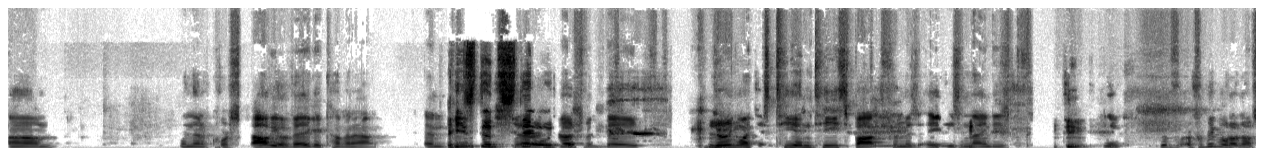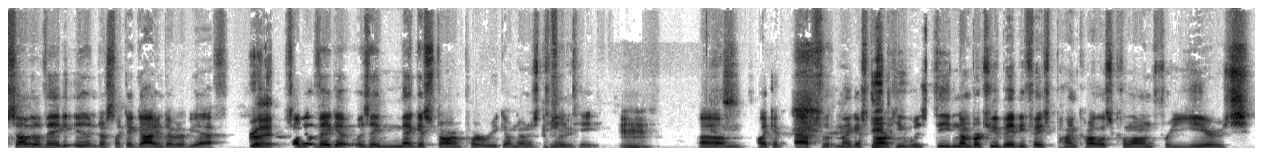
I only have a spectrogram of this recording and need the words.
um, and then of course Savio Vega coming out and He stood the shit out of still. Judgment Day, doing like his TNT spots from his 80s and 90s. You know, for, for people who don't know, Savio Vega isn't just like a guy in WWF. right. Savio Vega was a megastar in Puerto Rico known as. TNT. hmm Um, like an absolute megastar. He was the number two babyface behind Carlos Colon for years.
